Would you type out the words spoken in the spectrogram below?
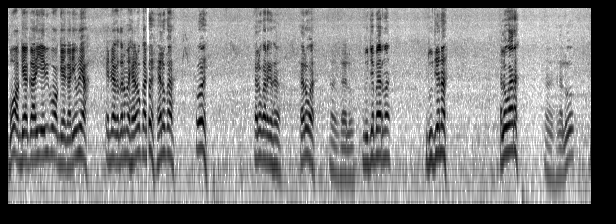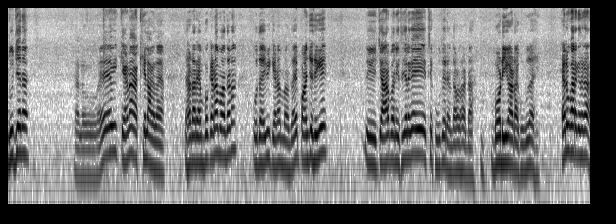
ਬਹੁਤ ਆਗਿਆਕਾਰੀ ਇਹ ਵੀ ਬਹੁਤ ਆਗਿਆਕਾਰੀ ਹੈ ਉਰਿਆ ਇਹਨੇ ਇੱਕ ਦਿਨ ਮੈਂ ਹੈਲੋ ਕਰ ਹੈਲੋ ਕਰ। ਓਏ ਹੈਲੋ ਕਰ ਕਿਥੇ ਹੈਲੋ ਕਰ। ਹੈਲੋ ਦੂਜੇ ਪੈਰ ਨਾਲ। ਦੂਜੇ ਨਾਲ। ਹੈਲੋ ਕਰ। ਹੈਲੋ ਦੂਜੇ ਨਾਲ। ਹੈਲੋ ਇਹ ਵੀ ਕਹਿਣਾ ਆਖੇ ਲੱਗਦਾ ਆ। ਤੇ ਸਾਡਾ ਰੈਂਬੋ ਕਹਿਣਾ ਮੰਨਦਾ ਨਾ ਉਹਦਾ ਇਹ ਵੀ ਕਹਿਣਾ ਮੰਨਦਾ। ਇਹ ਪੰਜ ਸੀਗੇ ਤੇ ਚਾਰ ਪੰਜ ਇੱਥੇ ਚਲੇ ਗਏ ਇਹ ਇੱਥੇ ਖੂਹ ਤੇ ਰਹਿੰਦਾ ਹੁਣ ਸਾਡਾ। ਬੋਡੀ ਗਾਰਡ ਆ ਖੂਹ ਦਾ ਇਹ। ਹੈਲੋ ਕਰਕੇ ਦਿਖਾ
